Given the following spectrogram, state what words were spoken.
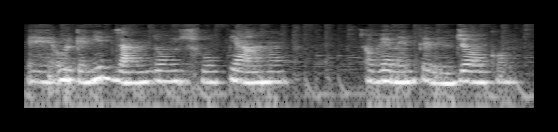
eh, organizzando un suo piano, ovviamente del gioco.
